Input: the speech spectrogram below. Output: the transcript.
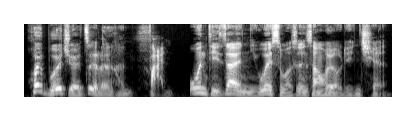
会不会觉得这个人很烦？问题在你为什么身上会有零钱？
